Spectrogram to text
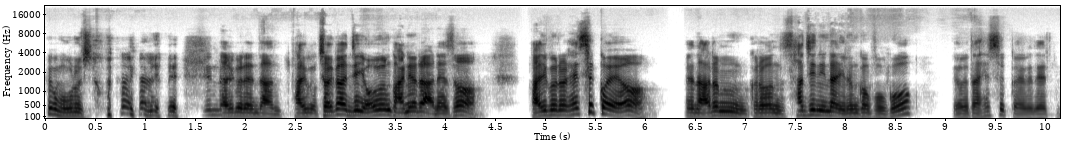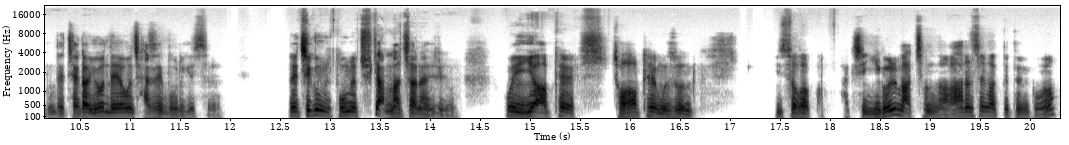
그러니까 모르죠. 옛날 발굴했는데 안, 발굴, 저희가 이제 여행 관여를 안 해서 발굴을 했을 거예요. 나름 그런 사진이나 이런 거 보고 여기다 했을 거예요. 근데, 근데 제가 요 내용은 자세히 모르겠어요. 근데 지금 보면 축이 안 맞잖아요, 지금. 왜 이 앞에, 저 앞에 무슨 있어갖고 같이 이걸 맞췄나 하는 생각도 들고.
